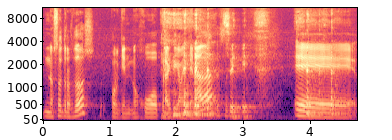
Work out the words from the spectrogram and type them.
nosotros dos, porque no jugó prácticamente nada. sí. Eh,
